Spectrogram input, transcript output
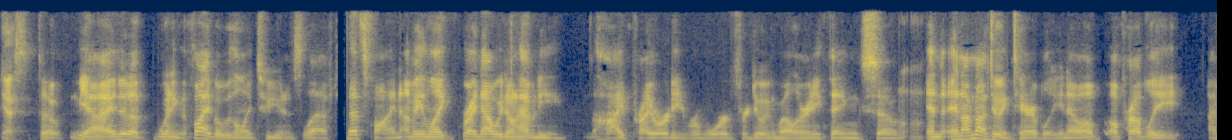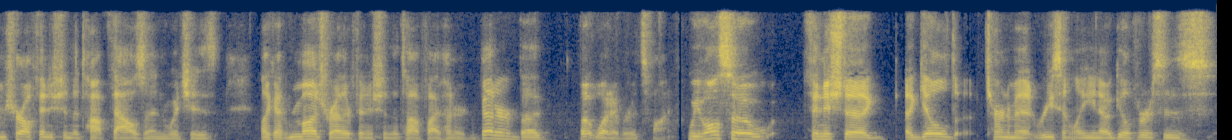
Yes. So yeah, I ended up winning the fight, but with only two units left. That's fine. I mean, like right now we don't have any high priority reward for doing well or anything. So Mm-mm. and and I'm not doing terribly. You know, I'll, I'll probably I'm sure I'll finish in the top thousand, which is like I'd much rather finish in the top 500 better, but but whatever, it's fine. We've also finished a a guild tournament recently, you know, guild versus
